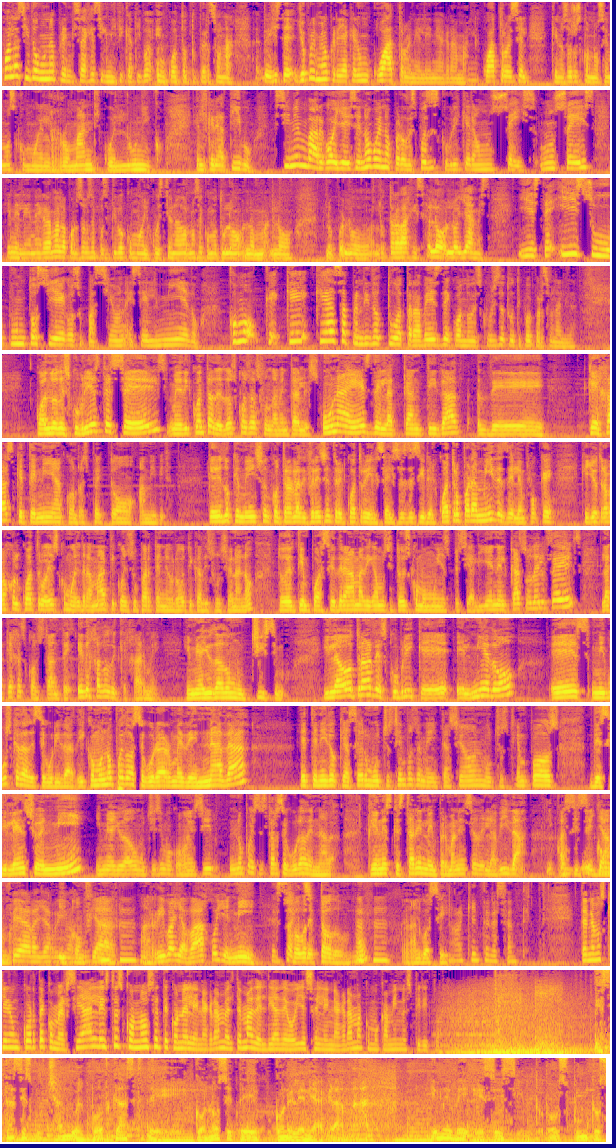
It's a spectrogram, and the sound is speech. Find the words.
¿cuál ha sido un aprendizaje significativo en cuanto a tu persona? Dijiste, yo primero creía que era un 4 en el enneagrama. El 4 es el que nosotros conocemos como el romántico, el único, el creativo. Sin embargo, ella dice, no, bueno, pero después descubrí que era un 6. Un 6 en el enneagrama lo conocemos en positivo como el cuestionador, no sé cómo tú lo, lo, lo, lo, lo- trabajes, lo, lo llames. Y, este, y su punto ciego, su pasión, es el miedo. ¿Cómo, qué, qué, ¿Qué has aprendido tú a través de cuando descubriste tu tipo de personalidad? Cuando descubrí este 6, me di cuenta de dos cosas fundamentales. Una es de la cantidad de quejas que tenía con respecto a mi vida, que es lo que me hizo encontrar la diferencia entre el 4 y el 6. Es decir, el 4 para mí, desde el enfoque que yo trabajo, el 4 es como el dramático en su parte neurótica, disfuncional, ¿no? Todo el tiempo hace drama, digamos, y todo es como muy especial. Y en el caso del 6, la queja es constante. He dejado de quejarme y me ha ayudado muchísimo. Y la otra, descubrí que el miedo es mi búsqueda de seguridad. Y como no puedo asegurarme de nada, he tenido que hacer muchos tiempos de meditación, muchos tiempos de silencio en mí y me ha ayudado muchísimo como decir, no puedes estar segura de nada, tienes que estar en la impermanencia de la vida, así se llama. Y confiar allá arriba. Y confiar, arriba y abajo y en mí, sobre todo, ¿no? Algo así. Ah, qué interesante. Tenemos que ir a un corte comercial. Esto es Conócete con el Enneagrama. El tema del día de hoy es el Enneagrama como camino espiritual. Estás escuchando el podcast de Conócete con el Enneagrama. MBS 102.5.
